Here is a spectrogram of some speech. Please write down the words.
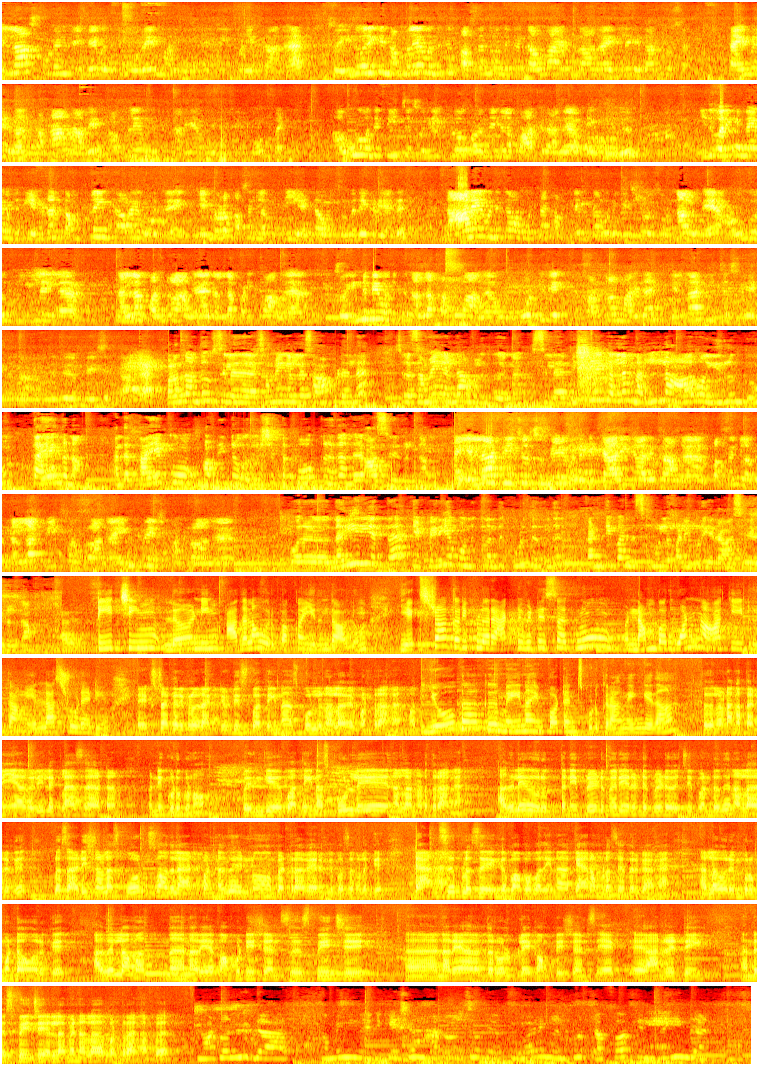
எல்லா ஸ்டூடெண்ட்டையுமே வந்துட்டு ஒரே மாதிரி வந்து ட்ரீட் பண்ணியிருக்காங்க. ஸோ இது வரைக்கும் நம்மளே வந்துட்டு பசங்க வந்துட்டு டவுனாக இருந்தாங்க இல்லை ஏதாவது ஒரு டைம் ஏதாவது பண்ணாங்கனாவே நம்மளே வந்துட்டு நிறையா பட் அவங்க வந்து டீச்சர்ஸ் வந்து இவ்வளோ குழந்தைங்கள பார்க்குறாங்க அப்படிங்கும்போது இது வரைக்குமே வந்துட்டு எந்த கம்ப்ளைண்ட்டாகவே வந்துட்டு என்னோட பசங்களை பற்றி என்கிட்ட அவங்க சொன்னதே கிடையாது. நானே வந்துட்டு அவங்கள்ட்ட கம்ப்ளைண்ட்டாக ஒரு விஷயம் சொன்னாலுமே அவங்க வந்துட்டு இல்லை இல்லை நல்லா பண்றாங்க நல்லா படிப்பாங்க. ஸோ இன்னுமே வந்துட்டு நல்லா பண்ணுவாங்க. அவங்க மோட்டிவேட் பண்ற மாதிரி தான் எல்லா டீச்சர்ஸுமே என்ன வந்துட்டு பேசியிருக்காங்க. குழந்தை வந்து சில சமயங்கள்ல சாப்பிடல. சில சமயங்கள்ல அவளுக்கு சில விஷயங்கள்ல நல்ல ஆர்வம் இருந்தும் தயங்கினா. அந்த தயக்கம் அப்படின்ற ஒரு விஷயத்த போக்குனது அந்த ஆசிரியர்கள் தான். எல்லா டீச்சர்ஸுமே வந்துட்டு கேரிங்கா இருக்காங்க. பசங்களை வந்து நல்லா ட்ரீட் பண்றாங்க என்கரேஜ் பண்றாங்க. ஒரு தைரியத்தை என் பெரிய பொண்ணுக்கு வந்து கொடுத்தது வந்து கண்டிப்பா இந்த ஸ்கூல்ல பணிபுரியிற ஆசிரியர்கள் தான். டீச்சிங் லேர்னிங் அதெல்லாம் ஒரு பக்கம் இருந்தாலும் எக்ஸ்ட்ரா கரிக்குலர் ஆக்டிவிட்டீஸுக்கும் நம்பர் ஒன் ஆக்கிட்டு இருக்காங்க எல்லா ஸ்டூடெண்ட்டையும் எக்ஸ்ட்ரா கரிக்குலர் ஆக்டிவிட்டீஸ் பார்த்தீங்கன்னா ஸ்கூலில் நல்லாவே பண்ணுறாங்க மற்ற யோகாக்கு மெயினாக இம்பார்ட்டன்ஸ் கொடுக்குறாங்க இங்கே தான். இதெல்லாம் நாங்கள் தனியாக வெளியில் கிளாஸ் அட்டன் பண்ணி கொடுக்கணும். இப்போ இங்கே பார்த்தீங்கன்னா ஸ்கூல்லேயே நல்லா நடத்துகிறாங்க அதுலேயே ஒரு தனி பீரியட் மாதிரியே ரெண்டு பீரியட் வச்சு பண்ணுறது நல்லா இருக்குது ப்ளஸ் அடிஷ்னலாக ஸ்போர்ட்ஸும் அதில் ஆட் பண்ணது இன்னும் பெட்டராகவே இருக்குது பசங்களுக்கு. டான்ஸு ப்ளஸ் எங்கள் பாப்பா பார்த்தீங்கன்னா கேரமில் சேர்ந்துருக்காங்க. நல்ல ஒரு இம்ப்ரூவ்மெண்ட்டாகவும் இருக்குது அது இல்லாமல் நிறையா காம்படிஷன்ஸு ஸ்பீச்சு நிறையா இந்த role play competitions handwriting and speech எல்லாமே நல்லா பண்ணுறாங்க அப்போ. Not only coming in education, but also they are providing a good effort in bringing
